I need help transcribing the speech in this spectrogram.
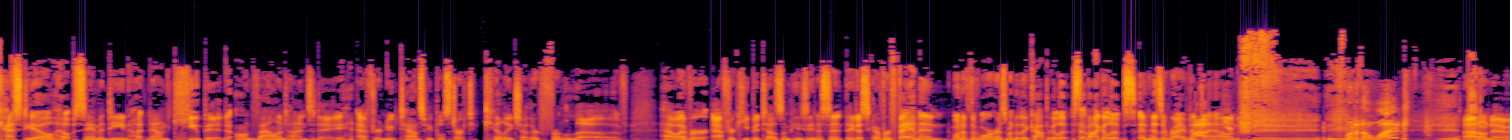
Castiel helps Sam and Dean hunt down Cupid on Valentine's Day after new townspeople start to kill each other for love. However, after Cupid tells them he's innocent, they discover Famine, one of the war horsemen of the apocalypse, apocalypse and has arrived Wow, in town. What are the what? I don't know.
